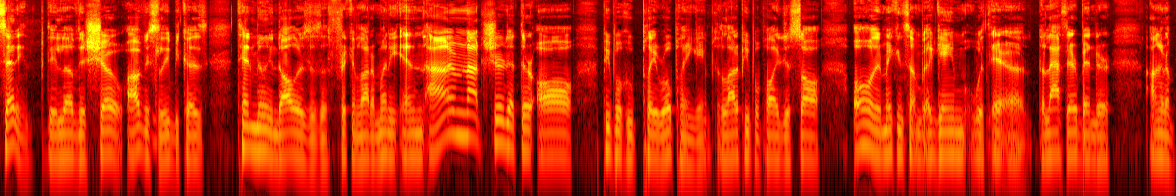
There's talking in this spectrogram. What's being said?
setting. They love this show, obviously, because ten million dollars is a freaking lot of money. And I'm not sure that they're all people who play role playing games. A lot of people probably just saw, oh, they're making some a game with Air, uh, the Last Airbender. I'm gonna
